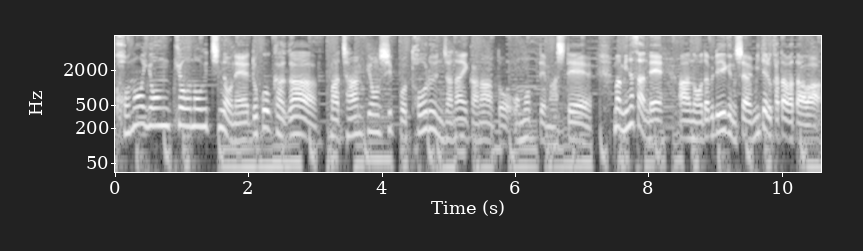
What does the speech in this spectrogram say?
この4強のうちのねどこかが、まあ、チャンピオンシップを取るんじゃないかなと思ってまして、まあ、皆さんねあのダブルリーグの試合を見てる方々は、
